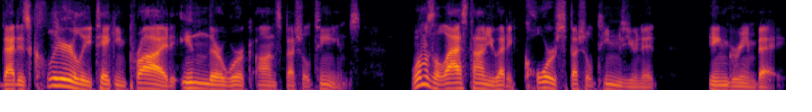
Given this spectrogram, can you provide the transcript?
that is clearly taking pride in their work on special teams. When was the last time you had a core special teams unit in Green Bay?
